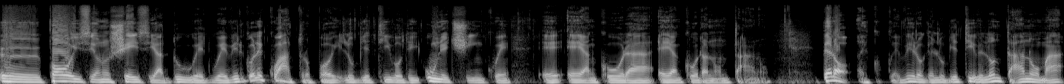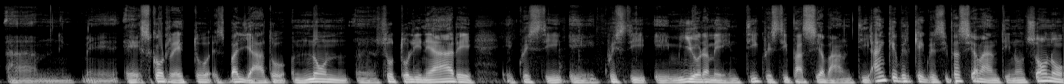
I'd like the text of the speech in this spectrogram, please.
Eh, poi siano scesi a 2, 2,4, poi l'obiettivo di 1,5 è, è, ancora, è ancora lontano. però ecco, è vero che l'obiettivo è lontano, ma ehm, è scorretto, è sbagliato non eh, sottolineare eh, questi, eh, questi eh, miglioramenti, questi passi avanti, anche perché questi passi avanti non sono,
